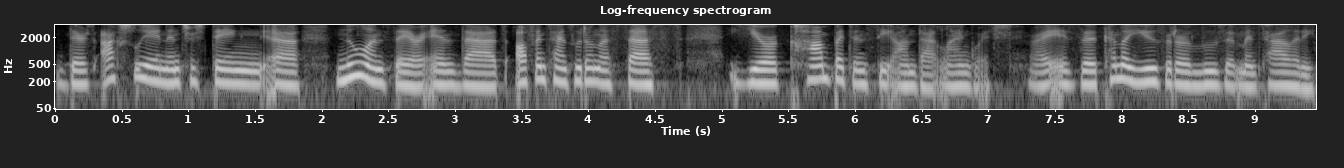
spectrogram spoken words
there's actually an interesting uh, nuance there in that oftentimes we don't assess your competency on that language, right? It's the kind of use it or lose it mentality.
